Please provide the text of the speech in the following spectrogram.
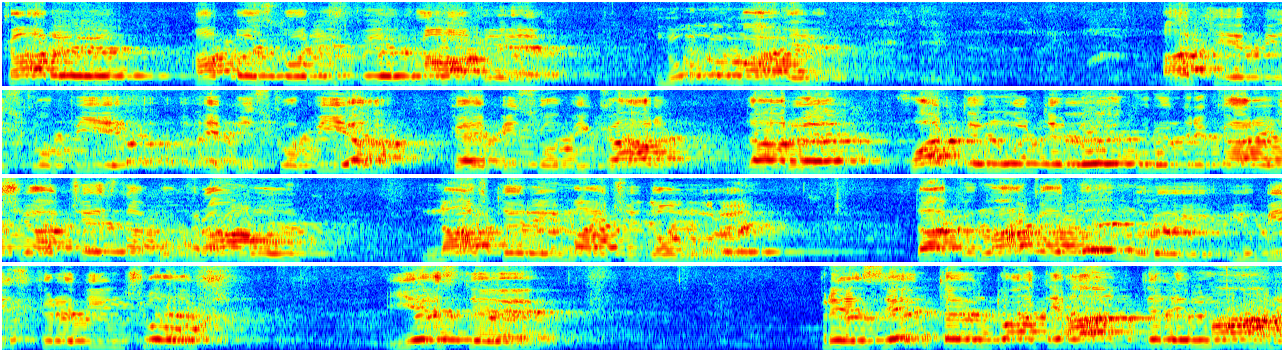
care a păstorit cu evlavie nu numai arhiepiscopia episcopia ca episcopicar, dar uh, foarte multe locuri, între care și acesta cu hramul nașterii Maicii Domnului. Dacă Maica Domnului, iubiți credincioși, este prezentă în toate actele mari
